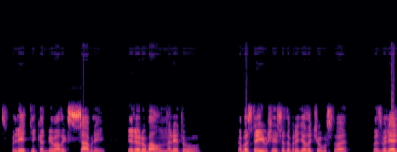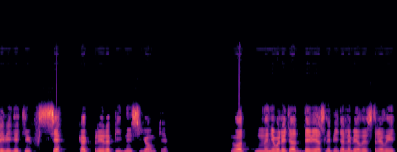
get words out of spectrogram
сплетник отбивал их с саблей, перерубал на лету. Обострившиеся до предела чувства позволяли видеть их все, как при рапидной съемке. Вот на него летят две ослепительно-белые стрелы,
